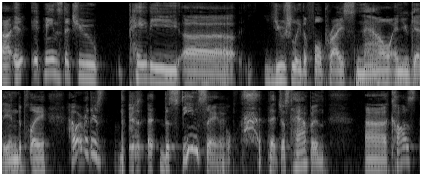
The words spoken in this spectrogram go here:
Uh, it, it means that you pay the uh, usually the full price now and you get into play. However, there's, there's uh, the Steam sale that just happened uh, caused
